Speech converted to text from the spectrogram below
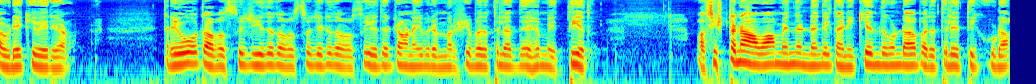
അവിടേക്ക് വരികയാണ്. എത്രയോ തപസ് ചെയ്ത് തപസ് ചെയ്ത് തപസ് ചെയ്തിട്ടാണ് ഈ ബ്രഹ്മർഷി പദത്തിൽ അദ്ദേഹം എത്തിയത്. വസിഷ്ഠനാവാം എന്നുണ്ടെങ്കിൽ തനിക്ക് എന്തുകൊണ്ട് ആ പദത്തിൽ എത്തിക്കൂടാ?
